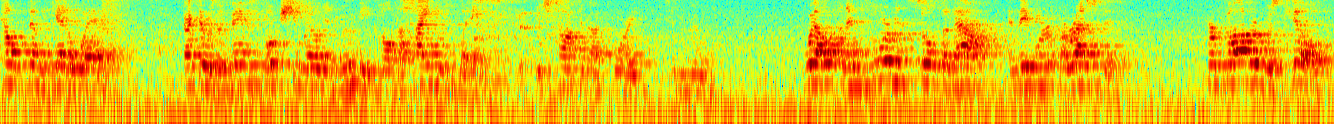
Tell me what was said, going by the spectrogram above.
help them get away. In fact, there was a famous book she wrote and movie called The Hiding Place, which talked about Corrie ten Boom. Well, an informant sold them out, and they were arrested. Her father was killed,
